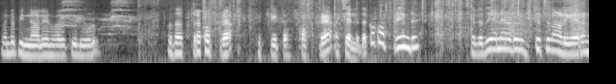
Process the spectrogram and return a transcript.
അവന്റെ പിന്നാലെയാണ് വേറെ കിളികൾ അപ്പോൾ അതത്ര കൊപ്ര കിട്ടിയിട്ടോ കൊപ്ര ചിലതൊക്കെ കൊപ്രയുണ്ട്. ചിലത് ഞാൻ അവിടെ എടുത്ത് വെച്ച നാളികേരം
